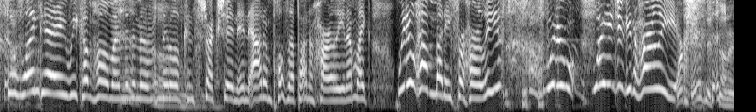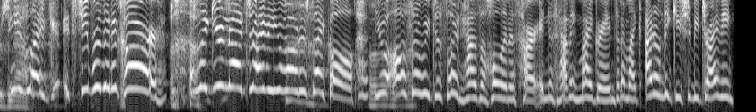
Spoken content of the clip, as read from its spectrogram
so one day we come home. I'm in the middle, middle of oh. construction, and Adam pulls up on a Harley, and I'm like, "We don't have money for Harleys. What are, why did you get a Harley?" We're business owners He's now. like, it's cheaper than a car. I'm like, you're not driving a motorcycle. You oh. also, we just learned, has a hole in his heart and is having migraines. And I'm like, I don't think you should be driving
